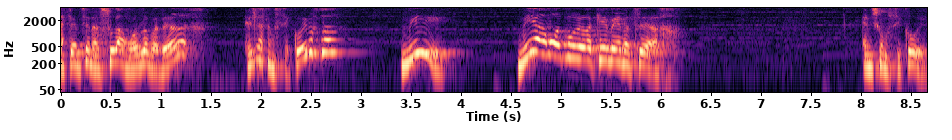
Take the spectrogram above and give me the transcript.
אתם תנסו לעמוד לו בדרך? יש לכם סיכוי בכלל? מי? מי יעמוד מול אלוקים וינצח? אין שום סיכוי.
